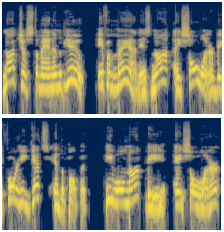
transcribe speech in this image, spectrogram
not just the man in the pew. If a man is not a soul winner before he gets in the pulpit, he will not be a soul winner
